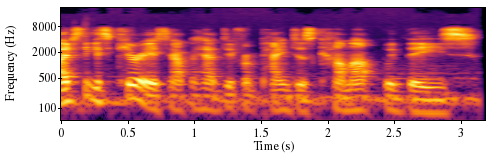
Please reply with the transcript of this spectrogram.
I just think it's curious how how different painters come up with these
